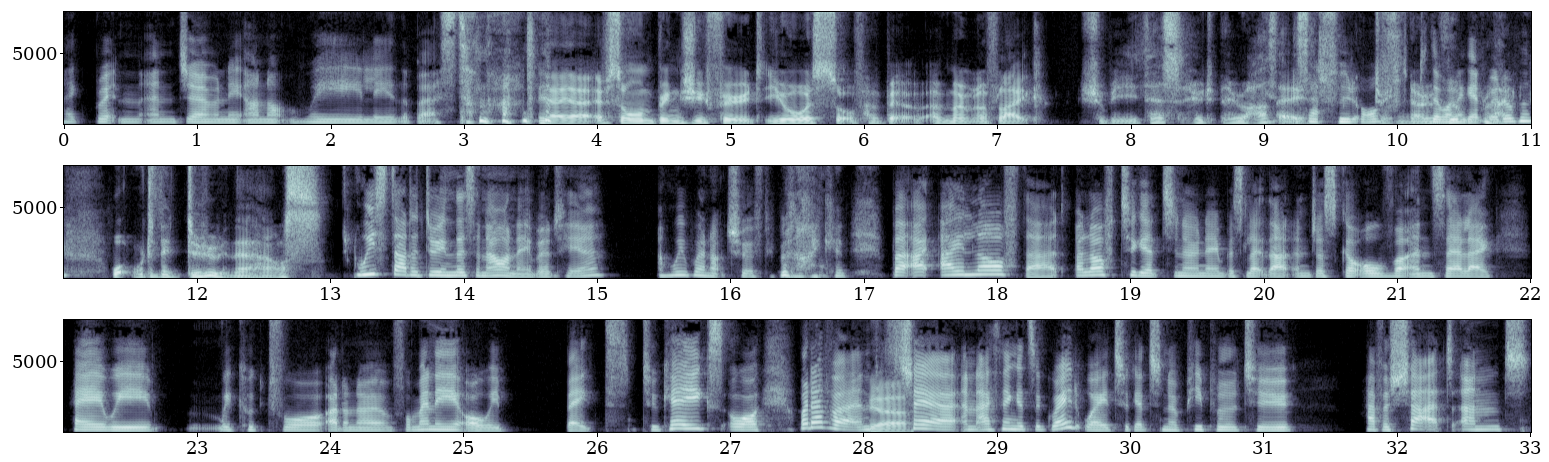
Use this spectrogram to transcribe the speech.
Like Britain and Germany are not really the best in that. yeah, yeah. If someone brings you food, you always sort of have a bit of a moment of like, should we eat this? Who, who are they? Is that food off? we Do, know they want to get rid of them? What what do they do in their house? we started doing this in our neighborhood here and we were not sure if people like it but i i love that i love to get to know neighbors like that and just go over and say like hey we we cooked for i don't know for many or we baked two cakes or whatever and Yeah. share and i think it's a great way to get to know people to have a chat and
